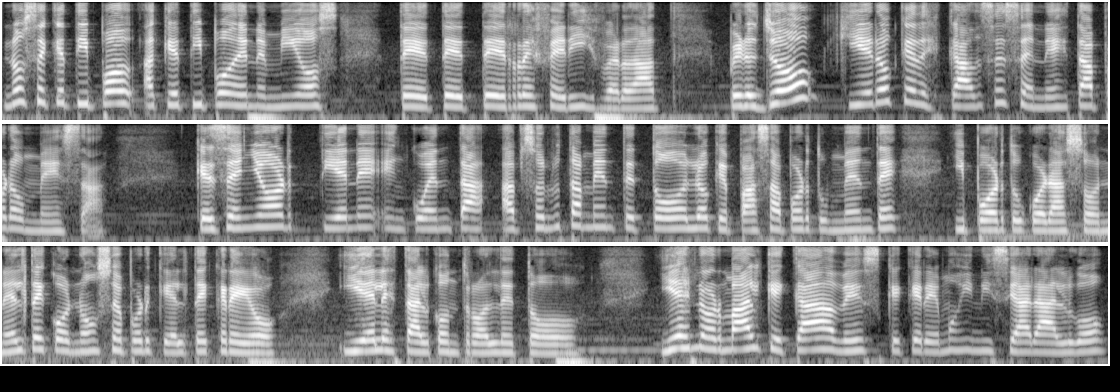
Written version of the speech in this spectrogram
No sé qué tipo, a qué tipo de enemigos te, te, te referís, ¿verdad? Pero yo quiero que descanses en esta promesa, que el Señor tiene en cuenta absolutamente todo lo que pasa por tu mente y por tu corazón. Él te conoce porque Él te creó y Él está al control de todo. Y es normal que cada vez que queremos iniciar algo,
